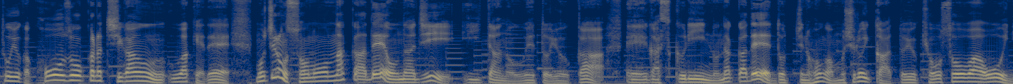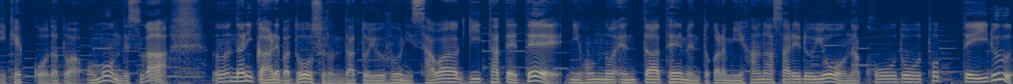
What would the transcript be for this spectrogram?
というか構造から違うわけでもちろんその中で同じ板の上というか映画スクリーンの中でどっちの方が面白いかという競争は大いに結構だとは思うんですが何かあればどうするんだというふうに騒ぎ立てて日本のエンターテインメントから見放されるような行動をとっている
